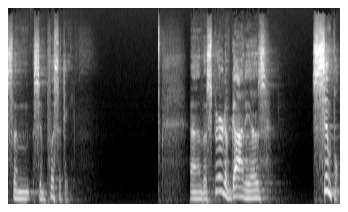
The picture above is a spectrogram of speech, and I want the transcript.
sim- simplicity. Uh, the Spirit of God is simple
